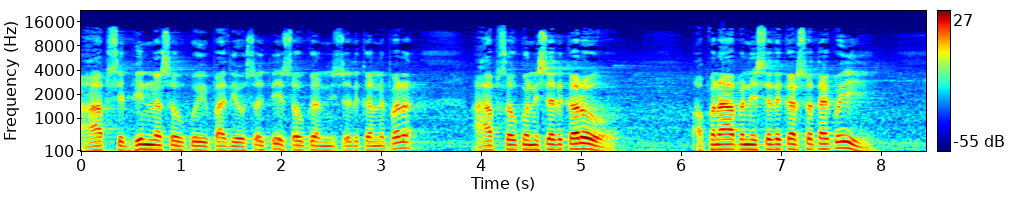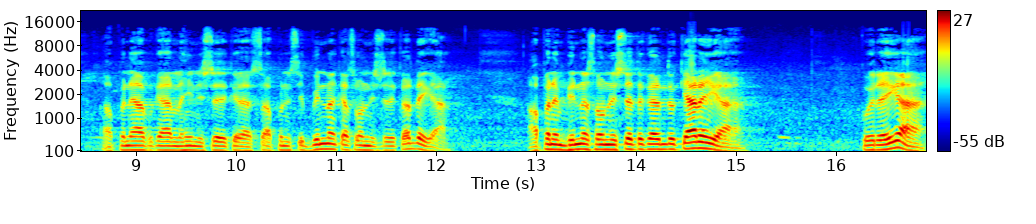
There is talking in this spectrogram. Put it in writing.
आपसे भिन्न सब कोई उपाधि हो सकती है सब का निषेध करने पर आप सबको निषेध करो। अपना आप निषेध कर सकता कोई? अपने आप का नहीं निषेध कर अपने से भिन्न का सब निषेध कर देगा। अपने भिन्न सब निषेध करें तो क्या रहेगा? कोई रहेगा?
